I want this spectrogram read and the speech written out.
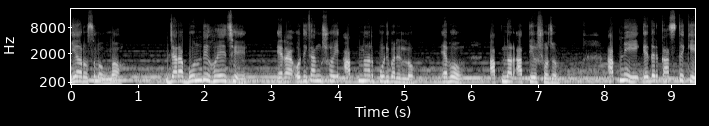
ইয়া রসুল্লাহ যারা বন্দী হয়েছে, এরা অধিকাংশই আপনার পরিবারের লোক এবং আপনার আত্মীয় স্বজন। আপনি এদের কাছ থেকে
